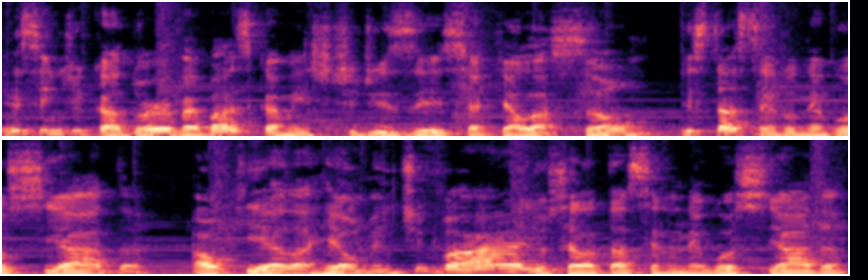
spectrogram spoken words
esse indicador vai basicamente te dizer se aquela ação está sendo negociada ao que ela realmente vale, ou se ela está sendo negociada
